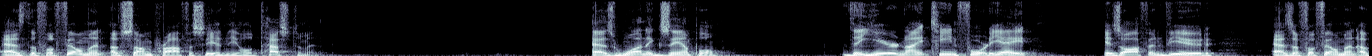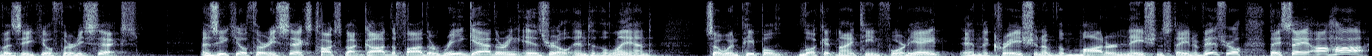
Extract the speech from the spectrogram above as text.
as the fulfillment of some prophecy in the Old Testament. As one example, the year 1948 is often viewed as a fulfillment of Ezekiel 36. Ezekiel 36 talks about God the Father regathering Israel into the land. So when people look at 1948 and the creation of the modern nation state of Israel, they say, aha,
